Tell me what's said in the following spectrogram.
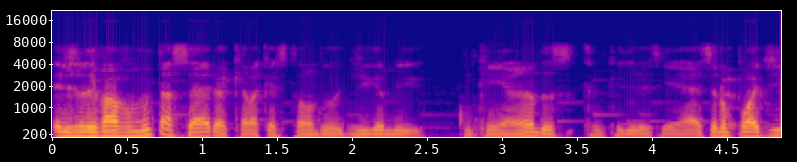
Eles levavam muito a sério aquela questão do diga-me com quem andas, com que direito é. Você não pode.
